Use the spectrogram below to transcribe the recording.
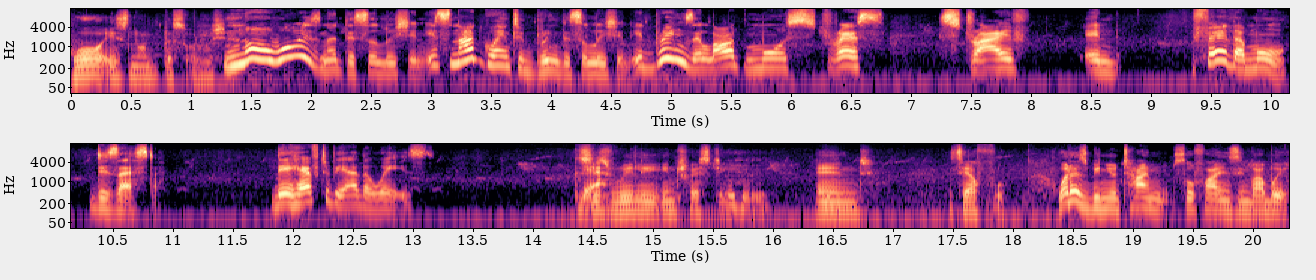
War is not the solution. No, war is not the solution. It's not going to bring the solution. It brings a lot more stress, strife, and furthermore, disaster. There have to be other ways. This Yeah. is really interesting mm-hmm. Mm-hmm. and it's helpful. What has been your time so far in Zimbabwe?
